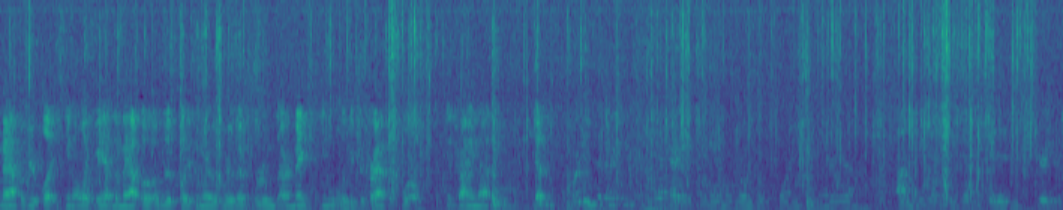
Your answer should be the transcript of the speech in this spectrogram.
map of your place, you know, like we have the map of, of this place and where, where the rooms are. Make, you know, look at your traffic flow and try not, yep, We're considering having our go into a quarantine area. Um, do you have a suggested period of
